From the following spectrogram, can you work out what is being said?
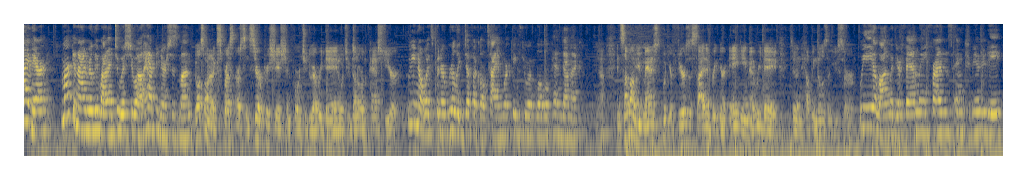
Hi there. Mark and I really wanted to wish you all Happy Nurses Month. We also want to express our sincere appreciation for what you do every day and what you've done over the past year. We know it's been a really difficult time working through a global pandemic. Yeah. And somehow you've managed to put your fears aside and bring your A game every day to helping those that you serve. We, along with your family, friends, and community,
